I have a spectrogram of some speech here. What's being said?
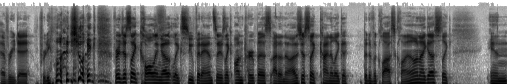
every day pretty much like for just like calling out like stupid answers like on purpose. I don't know. I was just like kind of like a bit of a class clown i guess. Like in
